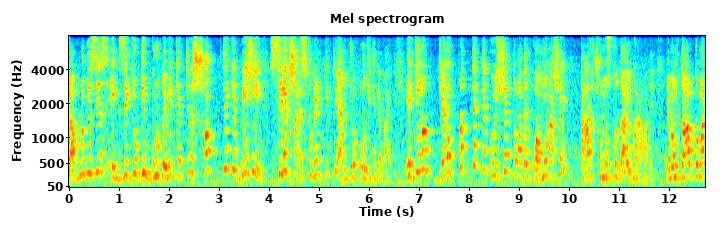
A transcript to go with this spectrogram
ডাব্লিউবিসিএস এক্সিকিউটিভ গ্রুপ এবির ক্ষেত্রে সব থেকে বেশি সিলেকশন স্টুডেন্ট কিন্তু অ্যানথ্রোপোলজি থেকে পায়। এর জন্য যেন প্রত্যেকটা কোয়েশ্চেন তোমাদের কমন আসে, তার সমস্ত দায়ভার আমাদের। এবং তার তোমার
